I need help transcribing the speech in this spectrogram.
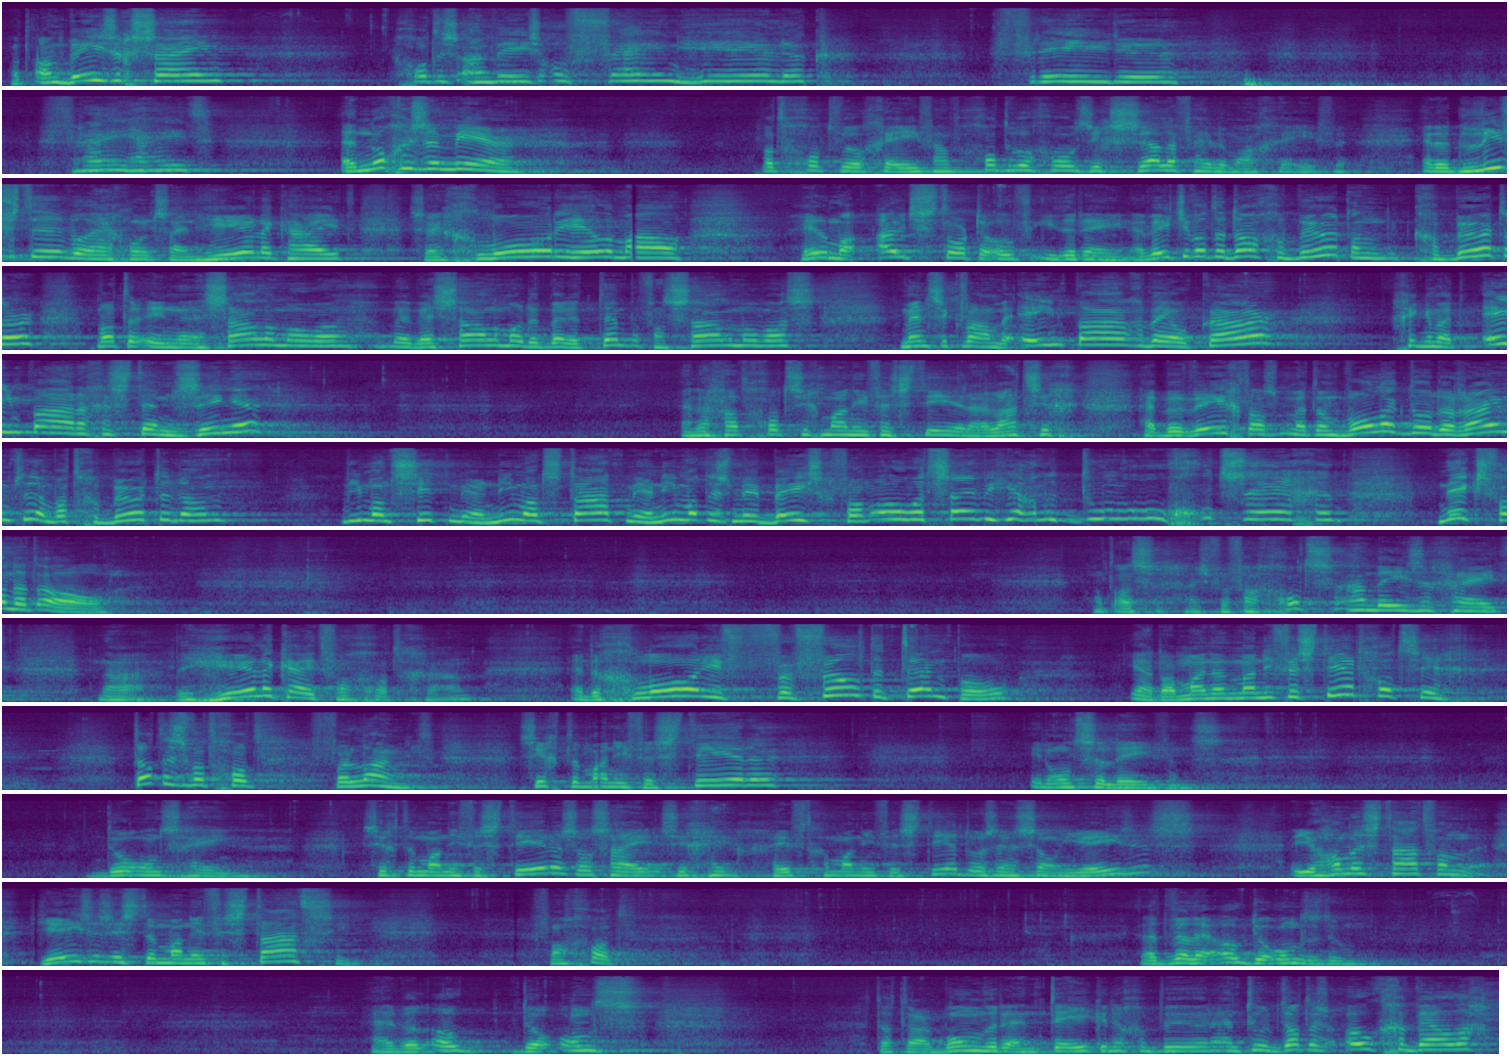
Want aanwezig zijn, God is aanwezig. Oh, fijn, heerlijk vrede, vrijheid. En nog is er meer wat God wil geven. God wil gewoon zichzelf helemaal geven. En het liefste wil hij gewoon zijn heerlijkheid, zijn glorie helemaal, helemaal uitstorten over iedereen. En weet je wat er dan gebeurt? Dan gebeurt er wat er in eh, Salomo, bij Salomo, bij de tempel van Salomo was. Mensen kwamen eenparig bij elkaar, gingen met eenparige stem zingen. En dan gaat God zich manifesteren. Hij, laat zich, hij beweegt als met een wolk door de ruimte. En wat gebeurt er dan? Niemand zit meer, niemand staat meer, niemand is meer bezig van, oh wat zijn we hier aan het doen, oh goed zeggen. Niks van dat al. Want als, als we van Gods aanwezigheid, naar de heerlijkheid van God gaan en de glorie vervult de tempel, ja, dan manifesteert God zich. Dat is wat God verlangt, zich te manifesteren in onze levens. Door ons heen. Zich te manifesteren zoals hij zich heeft gemanifesteerd door zijn zoon Jezus. In Johannes staat van, Jezus is de manifestatie van God. dat wil hij ook door ons doen. Hij wil ook door ons dat er wonderen en tekenen gebeuren. En toen, dat is ook geweldig.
